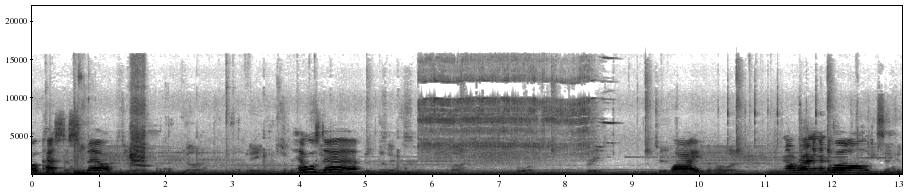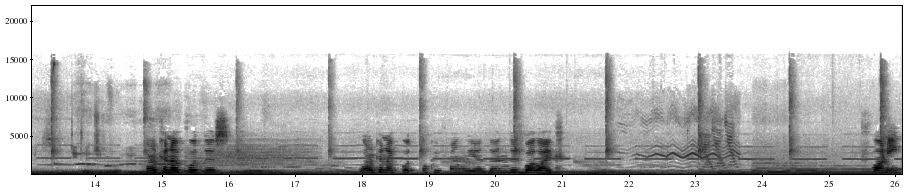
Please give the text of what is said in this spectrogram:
Well, cast a spell. The hell was that? Why? Not running on the wall. 20 seconds. Detention for you. Where can I put this? Where can I put? Okay, finally, and then this, but like. Funny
